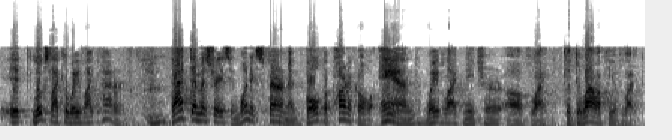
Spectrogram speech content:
It looks like a wave-like pattern. Mm-hmm. That demonstrates in one experiment both the particle and wave-like nature of light, the duality of light.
